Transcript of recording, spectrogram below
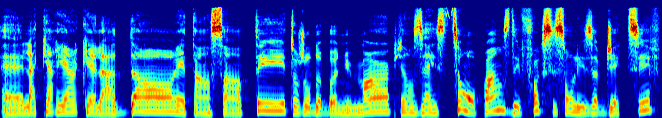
la carrière qu'elle adore, est en santé, toujours de bonne humeur. Puis on se dit, on pense des fois que ce sont les objectifs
